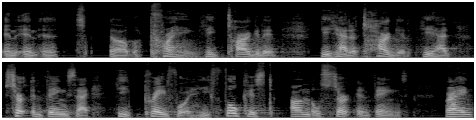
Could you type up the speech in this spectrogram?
in, in, in uh, praying. He targeted, he had a target. He had certain things that he prayed for. He focused on those certain things, right?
